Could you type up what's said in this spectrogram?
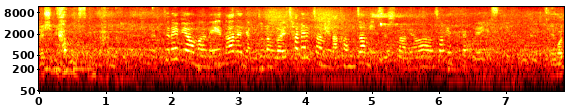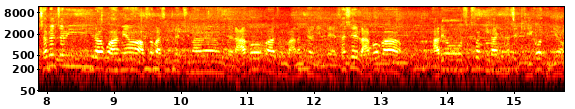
열심히 하고 있습니다. 트레비어만의 다른 양조장과의 차별점이나 강점이 있으시다면 소개 부탁드리겠습니다. 네, 뭐 차별점이라고 하면 앞서 말씀드렸지만 이제 라거가 좀 많은 편인데 사실 라거가 발효 숙성 기간이 사실 길거든요.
